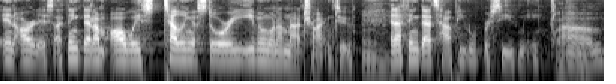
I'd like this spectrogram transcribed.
an artist. I think that I'm always telling a story even when I'm not trying to. And I think that's how people perceive me. Um,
